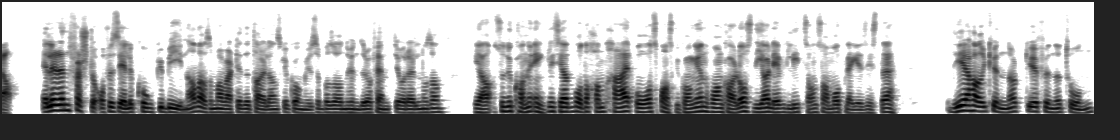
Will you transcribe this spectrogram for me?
Ja. Eller den første offisielle konkubina da, som har vært i det thailandske kongehuset på sånn 150 år eller noe sånt. Ja, så du kan jo egentlig si at både han her og spanskekongen Juan Carlos de har levd litt sånn samme opplegg i det siste. De hadde, kunne nok eh, funnet tonen.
